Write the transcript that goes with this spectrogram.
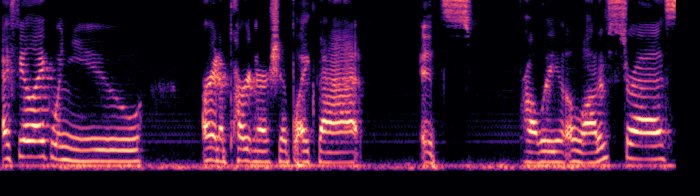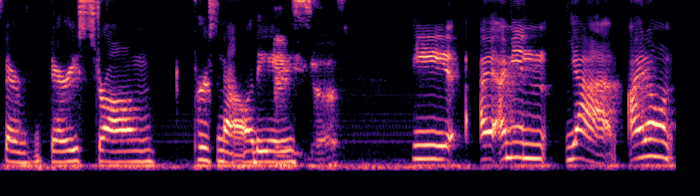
I feel like when you are in a partnership like that, it's probably a lot of stress. They're very strong personalities. He I, I mean, yeah, I don't,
